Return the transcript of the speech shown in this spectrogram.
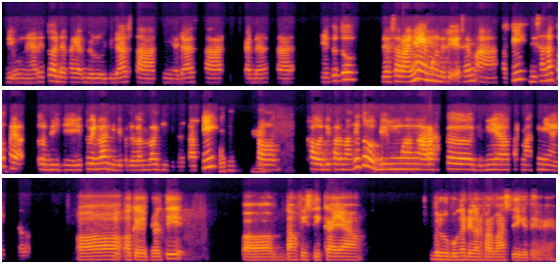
di UNER itu ada kayak biologi dasar, kimia dasar, fisika dasar. Nah, itu tuh dasarnya emang dari SMA, tapi di sana tuh kayak lebih diituin lagi, diperdalam lagi gitu. Tapi oh, kalau kalau di farmasi tuh lebih mengarah ke dunia farmasinya gitu. Oh, oke. Okay. Berarti um, tentang fisika yang berhubungan dengan farmasi gitu ya?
